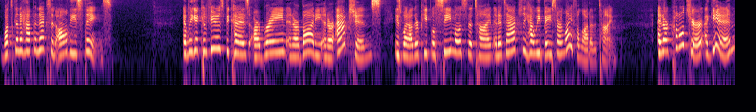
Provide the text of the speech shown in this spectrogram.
what's going to happen next? And all these things. And we get confused because our brain and our body and our actions is what other people see most of the time, and it's actually how we base our life a lot of the time. And our culture, again,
